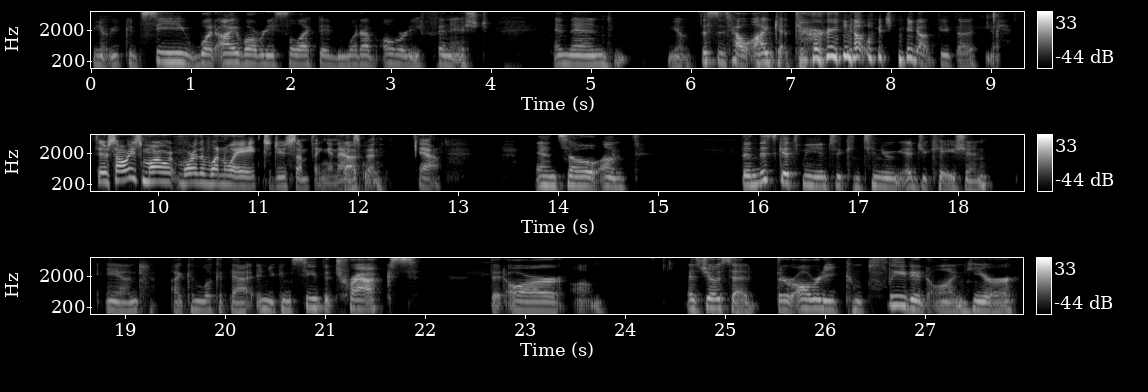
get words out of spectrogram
you know, you could see what I've already selected and what I've already finished. And then, you know, this is how I get there, you know, which may not be the, you know. There's always more, more than one way to do something in exactly. Aspen. Yeah. And so um, then this gets me into continuing education. And I can look at that and you can see the tracks that are, um, as Joe said, they're already completed on here.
